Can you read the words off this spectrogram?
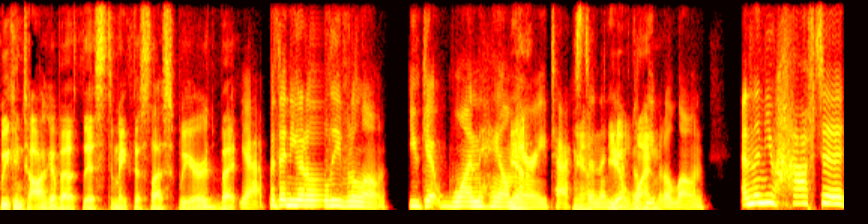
we can talk about this to make this less weird. But Yeah, but then you got to leave it alone. You get one Hail Yeah, Mary text yeah, and then you you, have to one. leave it alone. And then you have to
